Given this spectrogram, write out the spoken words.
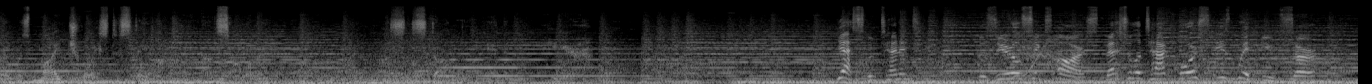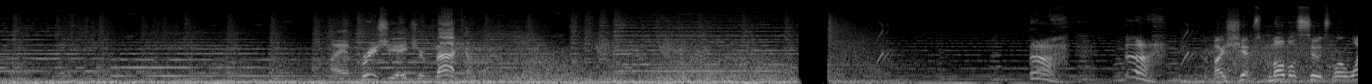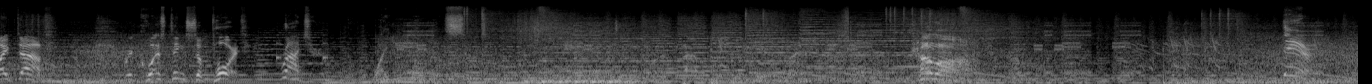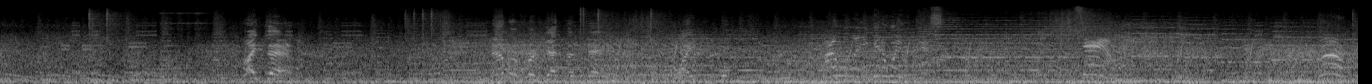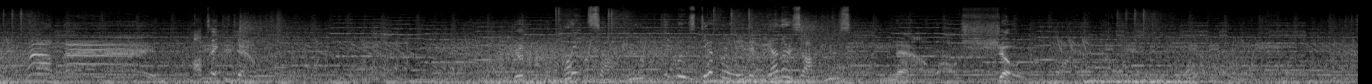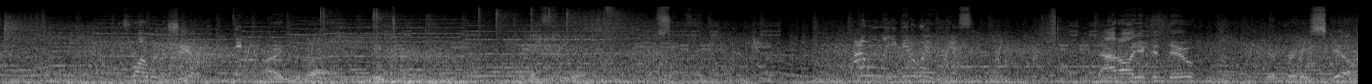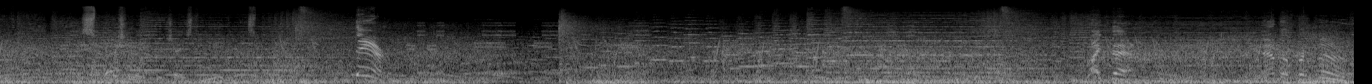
It was my choice to stay behind on Solomon. I must stop the enemy here. Yes, Lieutenant. The 06R Special Attack Force is with you, sir. I appreciate your backup. Our ship's mobile suits were wiped out. Requesting support. Roger. The white mobile suit. Come on! There! Right there! Never forget the name. White Wolf. I won't let you get away with this! Damn! Help me! I'll take you down. Good. White Zaku? It moves differently than the other Zakus. Now I'll show you. What's wrong with the shield? Are you a you can do? You're pretty skilled. Especially if you chase the way. There! Right there! Never forget.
